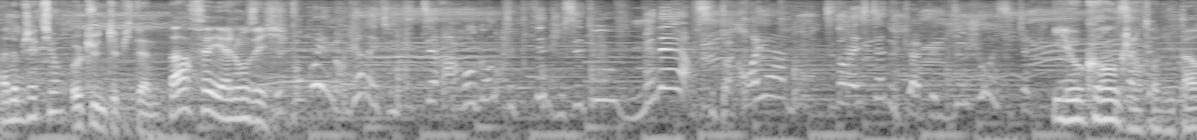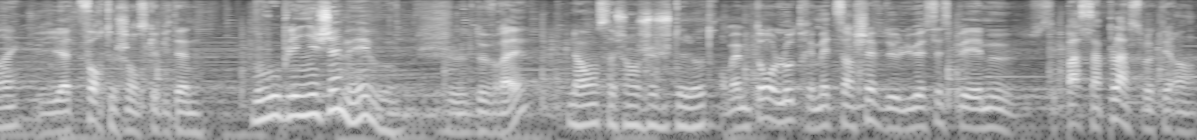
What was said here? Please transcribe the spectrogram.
Pas d'objection Aucune, capitaine. Parfait, allons-y. Pourquoi il me regarde avec son petit air arrogant capitaine, je sais tout Il m'énerve, c'est pas croyable C'est dans les stades depuis à peine deux jours et c'est capitaine. Il est au courant que j'ai entendu, pas vrai? Il y a de fortes chances, capitaine. Vous vous plaignez jamais, vous Je devrais. Non, ça change juste de l'autre. En même temps, l'autre est médecin-chef de l'USS PME. C'est pas sa place, le terrain.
